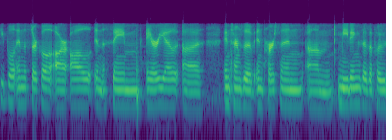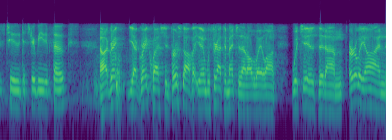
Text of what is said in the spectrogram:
people in the circle are all in the same area uh, in terms of in-person um, meetings as opposed to distributed folks? Uh, great, yeah, great question. First off, you know, we forgot to mention that all the way along, which is that um, early on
